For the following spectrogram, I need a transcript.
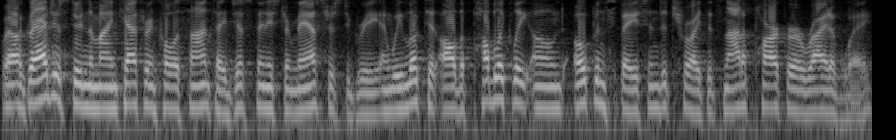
Well, a graduate student of mine, Kathryn Colasanti, just finished her master's degree, and we looked at all the publicly owned open space in Detroit that's not a park or a right of way.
